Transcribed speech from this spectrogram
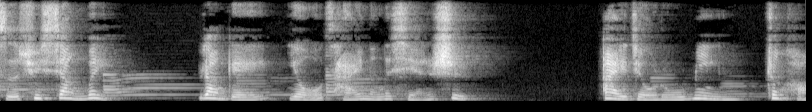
辞去相位，让给有才能的贤士。爱酒如命，正好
